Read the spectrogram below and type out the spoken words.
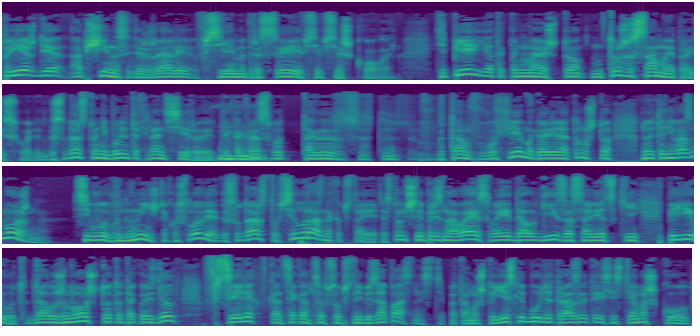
Прежде общины содержали все медресе и все-все школы. Теперь, я так понимаю, что то же самое происходит. Государство не больно-то финансирует. И как раз вот так, там в Уфе мы говорили о том, что ну, это невозможно в нынешних условиях государство в силу разных обстоятельств, в том числе признавая свои долги за советский период, должно что-то такое сделать в целях, в конце концов, собственной безопасности. Потому что если будет развитая система школ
